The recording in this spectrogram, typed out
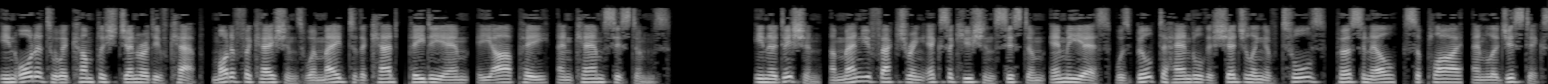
In order to accomplish generative CAP, modifications were made to the CAD, PDM, ERP, and CAM systems. In addition, a manufacturing execution system was built to handle the scheduling of tools, personnel, supply, and logistics,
